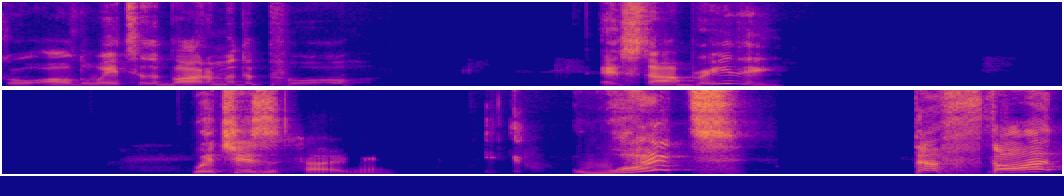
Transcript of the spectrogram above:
go all the way to the bottom of the pool and stop breathing. Which is what? The thought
